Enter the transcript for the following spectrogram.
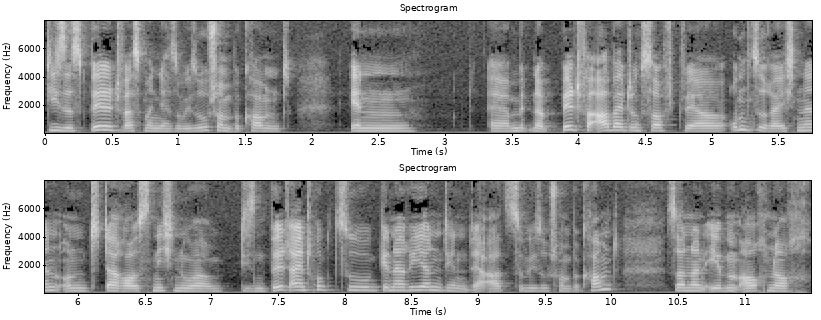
dieses Bild, was man ja sowieso schon bekommt, in, äh, mit einer Bildverarbeitungssoftware umzurechnen und daraus nicht nur diesen Bildeindruck zu generieren, den der Arzt sowieso schon bekommt, sondern eben auch noch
